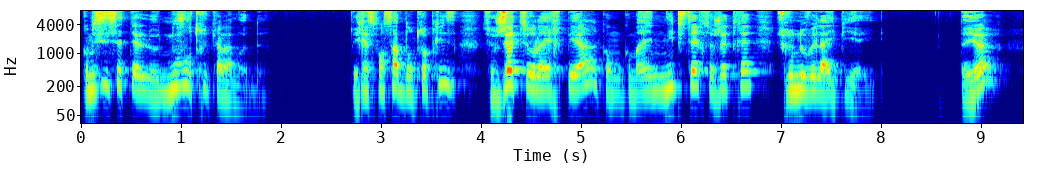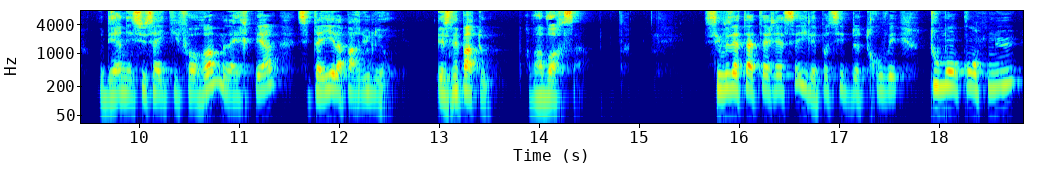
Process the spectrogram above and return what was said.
Comme si c'était le nouveau truc à la mode. Les responsables d'entreprise se jettent sur la RPA comme, un hipster se jetterait sur une nouvelle IPA. D'ailleurs, au dernier Society Forum, la RPA s'est taillé la part du lion. Et ce n'est pas tout. On va voir ça. Si vous êtes intéressé, il est possible de trouver tout mon contenu,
